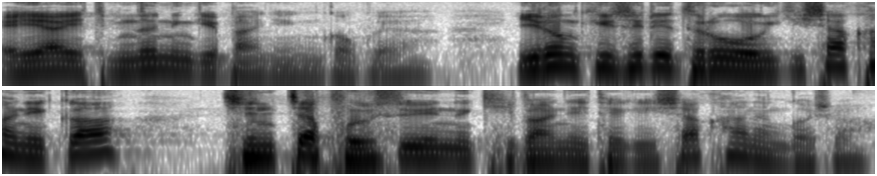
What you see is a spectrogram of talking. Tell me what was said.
AI 딥러닝 기반인 거고요. 이런 기술이 들어오기 시작하니까 진짜 볼 수 있는 기반이 되기 시작하는 거죠.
